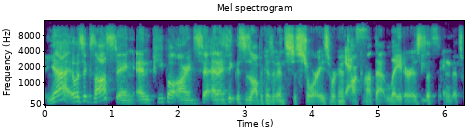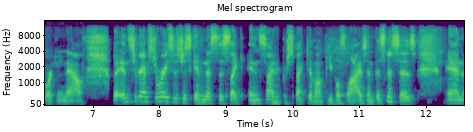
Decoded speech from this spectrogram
Yeah, it was exhausting. And people are instead, and I think this is all because of Insta stories. We're going to Yes. talk about that later, is the mm-hmm. thing that's working now. But Instagram stories has just given us this like insider perspective on people's lives and businesses. And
